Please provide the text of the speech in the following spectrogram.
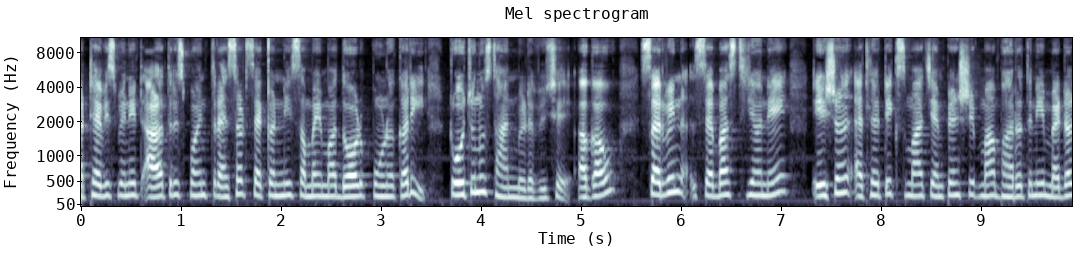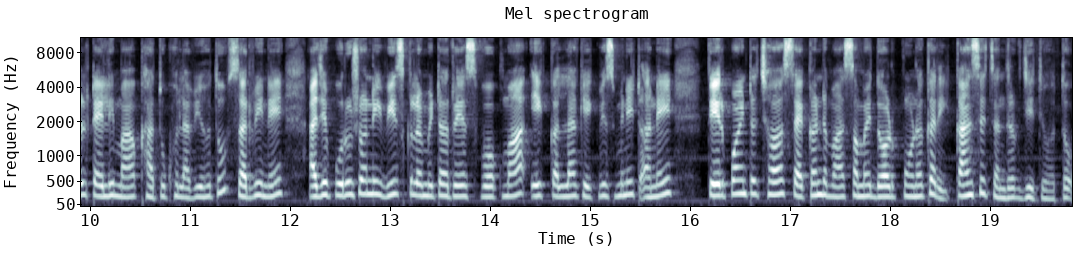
અઠ્યાવીસ મિનિટ આડત્રીસ પોઈન્ટ ત્રેસઠ સેકન્ડની સમયમાં દોડ પૂર્ણ કરી ટોચનું સ્થાન મેળવ્યું છે. અગાઉ સર્વિન સેબાસ્થિયને એશિયન એથ્લેટિક્સમાં ચેમ્પિયનશિપમાં ભારતની મેડલ ટેલીમાં ખાતું ખોલાવ્યું હતું. સર્વિને આજે પુરુષોની વીસ કિલોમીટર રેસ વોકમાં એક કલાક એકવીસ મિનિટ અને તેર પોઈન્ટ છ સેકન્ડમાં સમય દોડ પૂર્ણ કરી કાંસ્ય ચંદ્રક જીત્યો હતો.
